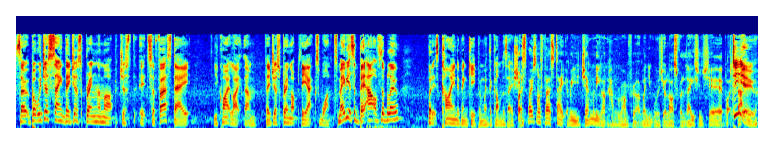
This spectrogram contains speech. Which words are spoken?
So, but we're just saying they just bring them up. Just it's a first date. You quite like them. They just bring up the ex once. Maybe it's a bit out of the blue, but it's kind of in keeping with the conversation. But I suppose on a first date, I mean, you generally like have a run through like when you, was your last relationship. Like Do that. you?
